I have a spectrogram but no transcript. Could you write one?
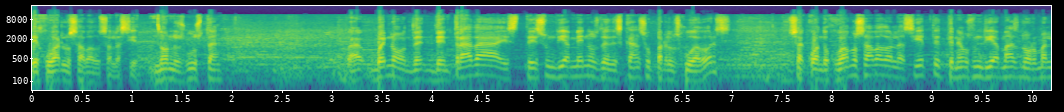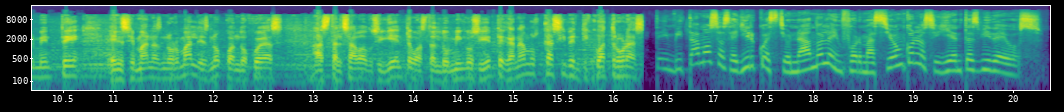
de jugar los sábados a las 7. No nos gusta. Bueno, de, de, entrada este es un día menos de descanso para los jugadores. O sea, cuando jugamos sábado a las 7 tenemos un día más normalmente en semanas normales, ¿no? Cuando juegas hasta el sábado siguiente o hasta el domingo siguiente, ganamos casi 24 horas. Te invitamos a seguir cuestionando la información con los siguientes videos.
